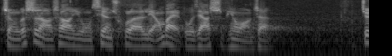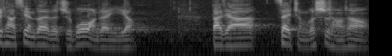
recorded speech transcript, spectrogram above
整个市场上涌现出来两百多家视频网站，就像现在的直播网站一样，大家在整个市场上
